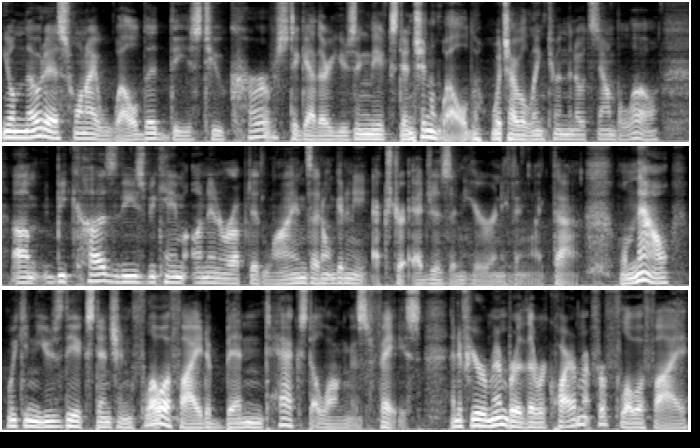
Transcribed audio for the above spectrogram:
You'll notice when I welded these two curves together using using the extension weld, which I will link to in the notes down below. Um, because these became uninterrupted lines, I don't get any extra edges in here or anything like that. Well now, we can use the extension Flowify to bend text along this face. And if you remember, the requirement for Flowify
